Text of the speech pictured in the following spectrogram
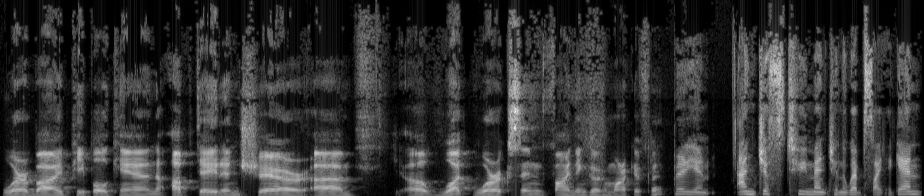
whereby people can update and share um, uh, what works in finding go-to-market fit. Brilliant. And just to mention the website again,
